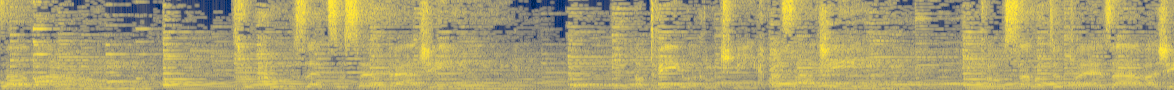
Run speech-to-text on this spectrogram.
Rozeznávám, co se odráží od výloh lučných pasáží, tvou samotu tvé závaží.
